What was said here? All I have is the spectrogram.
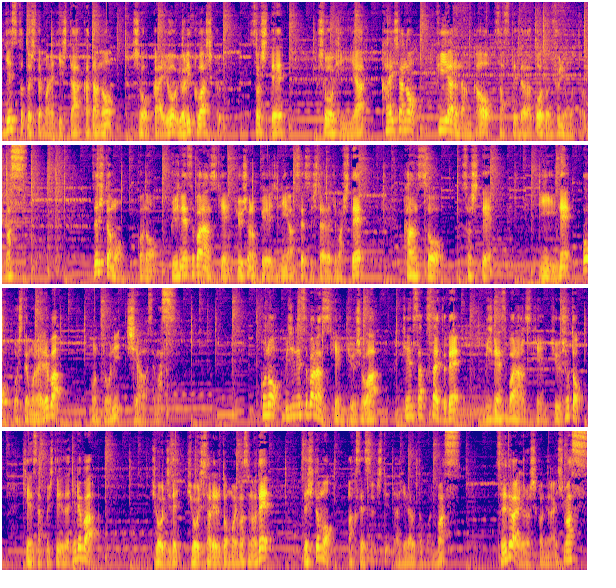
ゲストとして招きした方の紹介をより詳しくそして商品や会社の PR なんかをさせていただこうというふうに思っております。ぜひともこのビジネスバランス研究所のページにアクセスしていただきまして感想そしていいねを押してもらえれば本当に幸せます。このビジネスバランス研究所は検索サイトでビジネスバランス研究所と検索していただければ表示で表示されると思いますのでぜひともアクセスしていただければと思います。それではよろしくお願いします。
